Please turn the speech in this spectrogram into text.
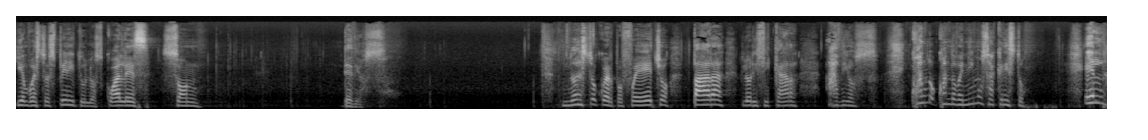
y en vuestro espíritu, los cuales son de Dios. Nuestro cuerpo fue hecho para glorificar a Dios. Cuando, cuando venimos a Cristo, él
